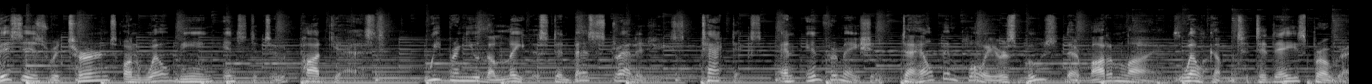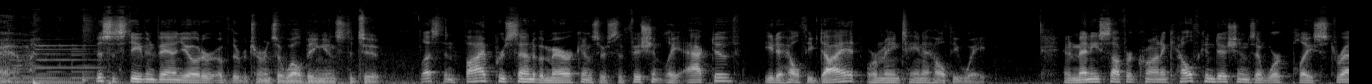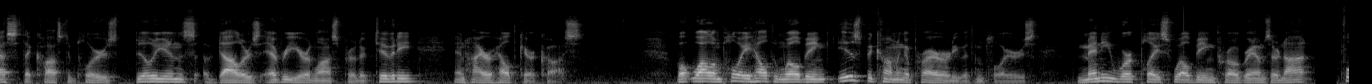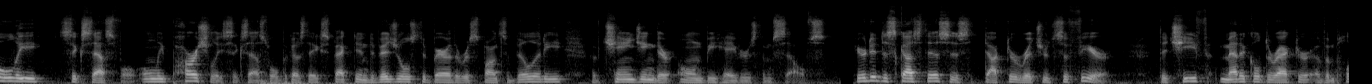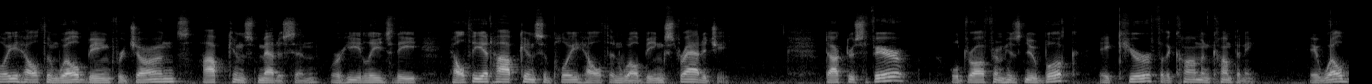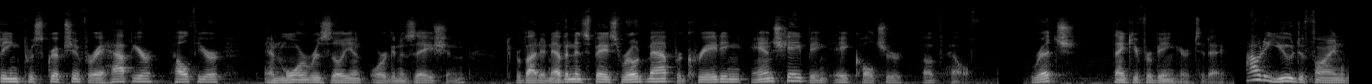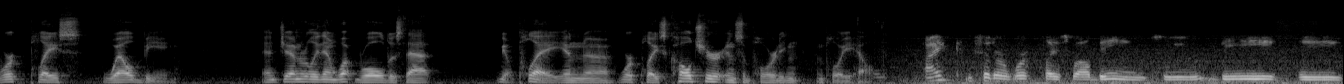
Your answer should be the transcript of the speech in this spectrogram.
This is Returns on Wellbeing Institute podcast. We bring you the latest and best strategies, tactics, and information to help employers boost their bottom lines. Welcome to today's program. This is Stephen Van Yoder of the Returns on Wellbeing Institute. Less than 5% of Americans are sufficiently active, eat a healthy diet, or maintain a healthy weight and many suffer chronic health conditions and workplace stress that cost employers billions of dollars every year in lost productivity and higher healthcare costs. But while employee health and well being is becoming a priority with employers, many workplace well being programs are not fully successful, only partially successful because they expect individuals to bear the responsibility of changing their own behaviors themselves. Here to discuss this is Dr. Richard Safeer, the Chief Medical Director of Employee Health and Well-Being for Johns Hopkins Medicine, where he leads the Healthy at Hopkins Employee Health and Well-Being Strategy. Dr. Safeer will draw from his new book, A Cure for the Common Company, a well-being prescription for a happier, healthier, and more resilient organization to provide an evidence-based roadmap for creating and shaping a culture of health. Rich, thank you for being here today. How do you define workplace well being? And generally, then, what role does that you know, play in uh, workplace culture in supporting employee health? I consider workplace well being to be the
